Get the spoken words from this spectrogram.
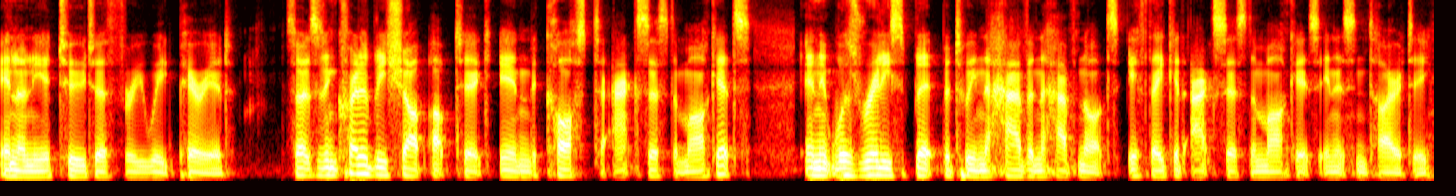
in only a two to three week period. So it's an incredibly sharp uptick in the cost to access the markets. And it was really split between the have and the have nots if they could access the markets in its entirety.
